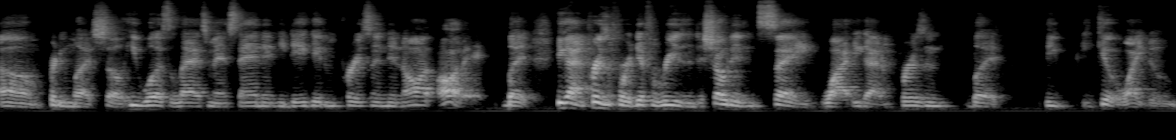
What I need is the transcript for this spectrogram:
um, pretty much. So he was the last man standing. He did get imprisoned and all, all that. But he got in prison for a different reason. The show didn't say why he got in prison, but he he killed a white dude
